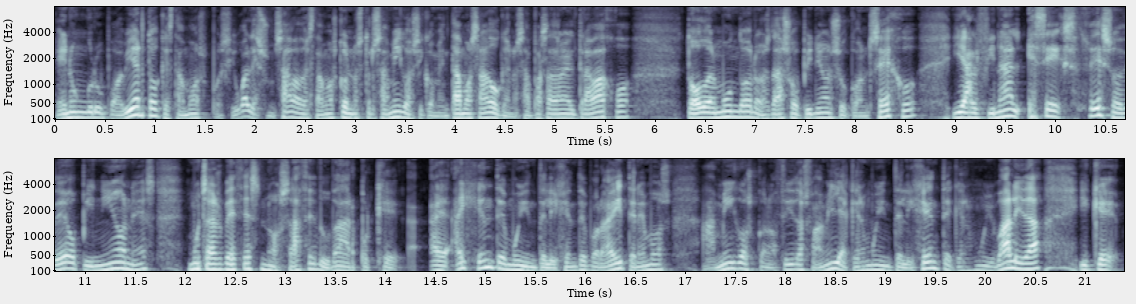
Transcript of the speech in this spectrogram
en un grupo abierto, que estamos, pues igual es un sábado, estamos con nuestros amigos y comentamos algo que nos ha pasado en el trabajo, todo el mundo nos da su opinión, su consejo, y al final ese exceso de opiniones muchas veces nos hace dudar, porque hay gente muy inteligente por ahí, tenemos amigos, conocidos, familia que es muy inteligente, que es muy válida y que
